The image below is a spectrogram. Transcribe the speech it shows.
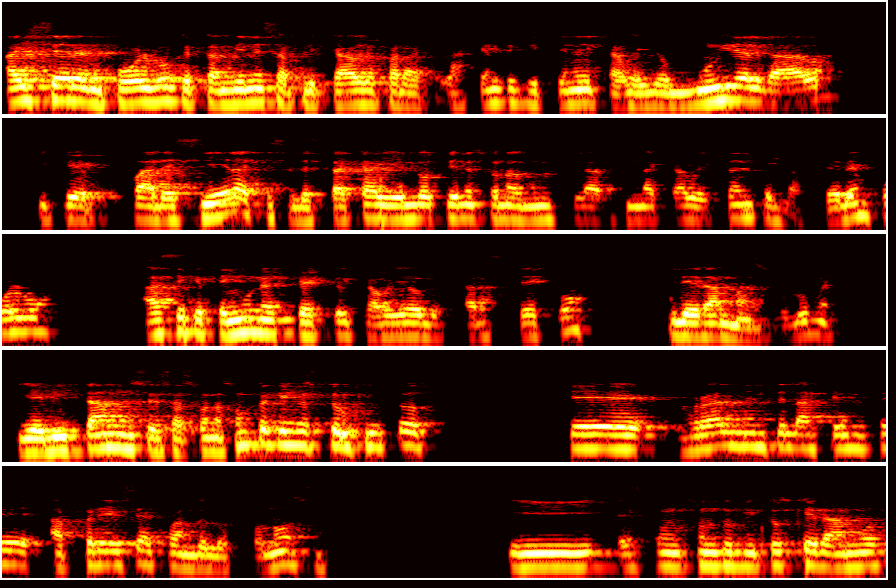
Hay cera en polvo que también es aplicable para la gente que tiene el cabello muy delgado y que pareciera que se le está cayendo, tiene zonas muy claras en la cabeza, entonces la cera en polvo hace que tenga un efecto el cabello de estar seco y le da más volumen. Y evitamos esas zonas. Son pequeños truquitos que realmente la gente aprecia cuando los conoce Y son, son truquitos que damos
